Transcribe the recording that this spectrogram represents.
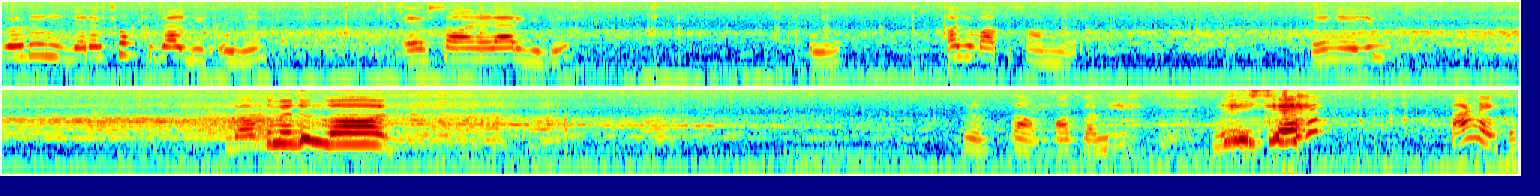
Gördüğünüz üzere çok güzel bir oyun. Efsaneler gibi. Oyun. Acaba atlasam mı? Deneyelim. Yardım edin lan Tamam atlamayayım. neyse. Her neyse.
